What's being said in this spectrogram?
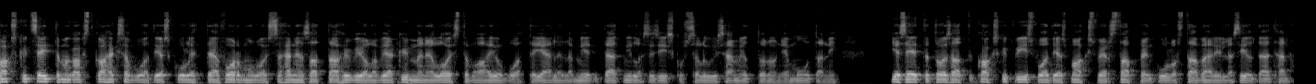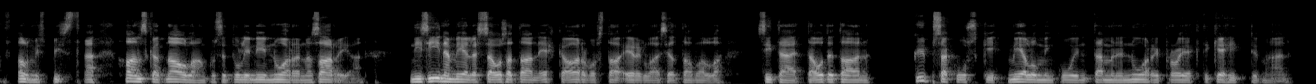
27-28-vuotias kuljettaja formuloissa, hänen saattaa hyvin olla vielä kymmenen loistavaa ajovuotta jäljellä. Mietitään, että millaisessa iskussa Lewis Hamilton on ja muuta. Niin. Ja se, että toisaalta 25-vuotias Max Verstappen kuulostaa välillä siltä, että hän on valmis pistää hanskat naulaan, kun se tuli niin nuorena sarjaan. Niin siinä mielessä osataan ehkä arvostaa erilaisella tavalla sitä, että otetaan kypsä kuski mieluummin kuin tämmöinen nuori projekti kehittymään.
